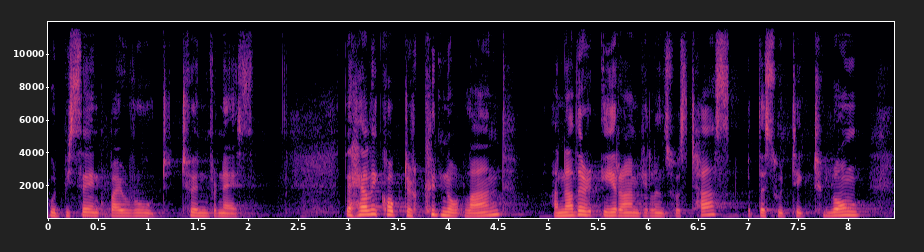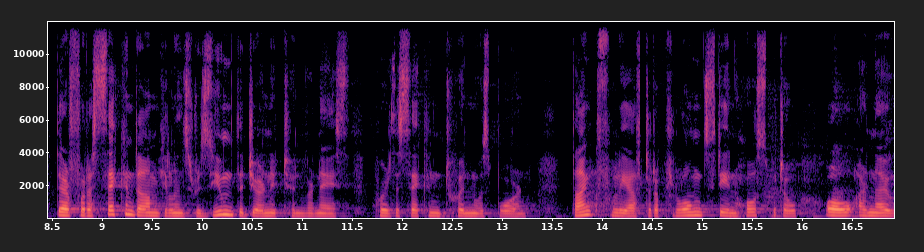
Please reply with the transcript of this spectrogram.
would be sent by road to Inverness. The helicopter could not land. Another air ambulance was tasked, but this would take too long. Therefore, a second ambulance resumed the journey to Inverness, where the second twin was born. Thankfully, after a prolonged stay in hospital, all are now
